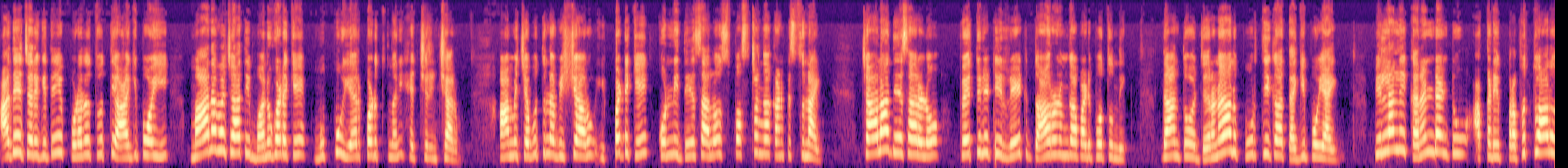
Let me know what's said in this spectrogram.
అదే జరిగితే పునరుత్పత్తి ఆగిపోయి మానవ జాతి మనుగడకే ముప్పు ఏర్పడుతుందని హెచ్చరించారు. ఆమె చెబుతున్న విషయాలు ఇప్పటికే కొన్ని దేశాల్లో స్పష్టంగా కనిపిస్తున్నాయి. చాలా దేశాలలో ఫెర్టిలిటీ రేటు దారుణంగా పడిపోతుంది. దాంతో జననాలు పూర్తిగా తగ్గిపోయాయి. పిల్లల్ని కనండంటూ అక్కడి ప్రభుత్వాలు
